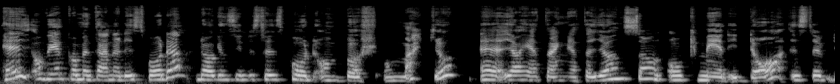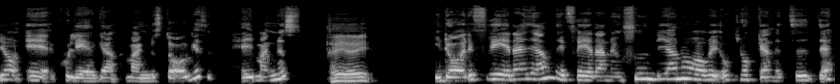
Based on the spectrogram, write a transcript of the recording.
Hej och välkommen till Analyspodden, Dagens Industris podd om börs och makro. Eh, jag heter Agneta Jönsson och med idag i studion är kollegan Magnus Dages. Hej Magnus! Hej hej! Idag är det fredag igen. Det är fredag den 7 januari och klockan är 10.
